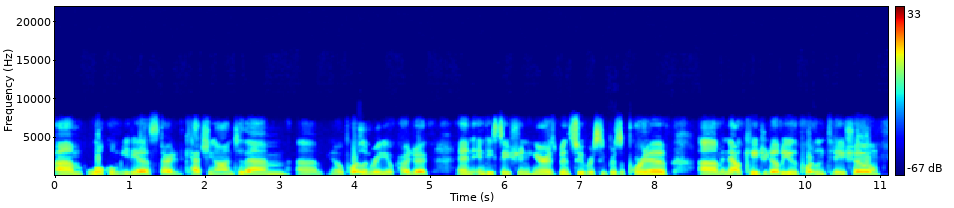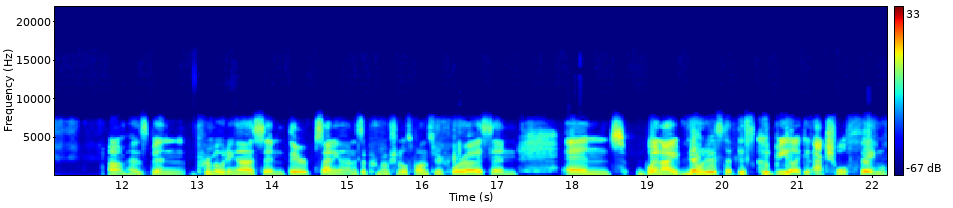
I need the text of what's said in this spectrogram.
um, local media started catching on to them. Um, you know, Portland Radio Project and Indie Station here has been super, super supportive. Um, and now KGW, the Portland Today Show, um, has been promoting us, and they're signing on as a promotional sponsor for us. And and when I noticed that this could be like an actual thing,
